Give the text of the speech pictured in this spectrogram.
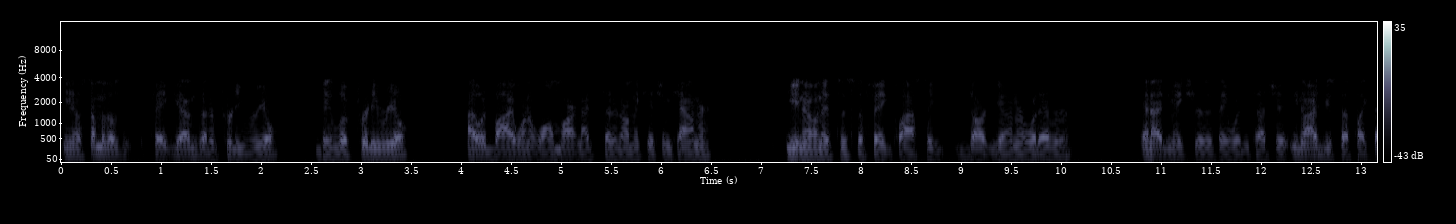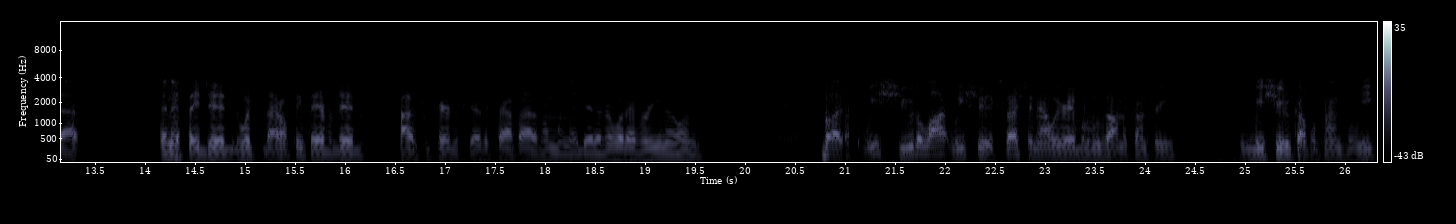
you know some of those fake guns that are pretty real. They look pretty real. I would buy one at Walmart and I'd set it on the kitchen counter, you know, and it's just a fake plastic dart gun or whatever. And I'd make sure that they wouldn't touch it. You know, I'd do stuff like that. And if they did, which I don't think they ever did, I was prepared to scare the crap out of them when they did it or whatever, you know. And but we shoot a lot. We shoot, especially now we were able to move out in the country. We shoot a couple times a week,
